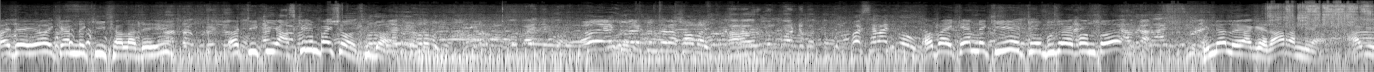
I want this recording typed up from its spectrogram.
ওই যে ওই কেমনে কি খেলা দেখি? তুই কি আইসক্রিম পাইছ, সুদা? ও ভাই, কেমনে কি একটু বুঝো এখন তো। বুঝলে লই আগে, দাঁড়ান আগে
